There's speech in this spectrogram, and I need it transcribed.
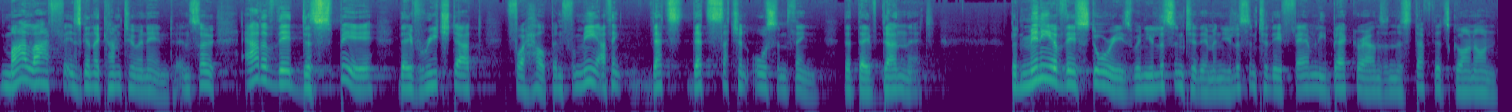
my life is going to come to an end. And so, out of their despair, they've reached out for help. And for me, I think that's, that's such an awesome thing that they've done that. But many of their stories, when you listen to them and you listen to their family backgrounds and the stuff that's gone on,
